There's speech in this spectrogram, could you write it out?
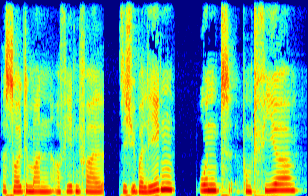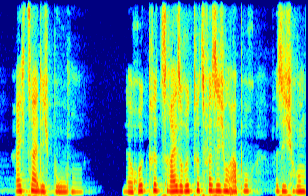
das sollte man auf jeden Fall sich überlegen. Und Punkt vier, rechtzeitig buchen. Eine Rücktritts Reiserücktrittsversicherung, Abbruchversicherung,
